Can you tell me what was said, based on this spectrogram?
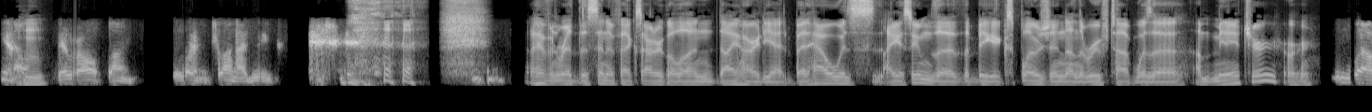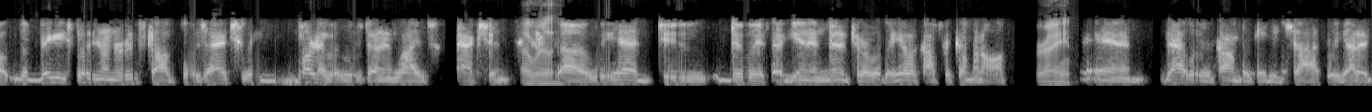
You know, Mhm. they were all fun. If it wasn't fun, I'd leave. I haven't read the Cinefex article on Die Hard yet, but how was I assume the the big explosion on the rooftop was a, a miniature or Well, the big explosion on the rooftop was actually part of it was done in live action. oh really? Uh, we had to do it again in miniature with the helicopter coming off. Right. And that was a complicated shot. We got it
